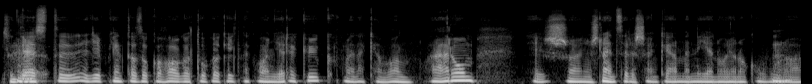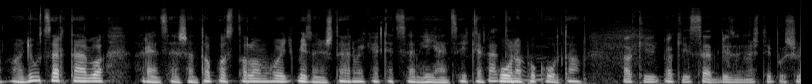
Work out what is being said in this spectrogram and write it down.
Szerintem... De ezt egyébként azok a hallgatók, akiknek van gyerekük, mert nekem van három, és sajnos rendszeresen kell menni ilyen olyanokon mm. a, a gyógyszertárba, rendszeresen tapasztalom, hogy bizonyos termékek egyszerűen hiányzik hát, hónapok óta. Aki, aki szed bizonyos típusú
